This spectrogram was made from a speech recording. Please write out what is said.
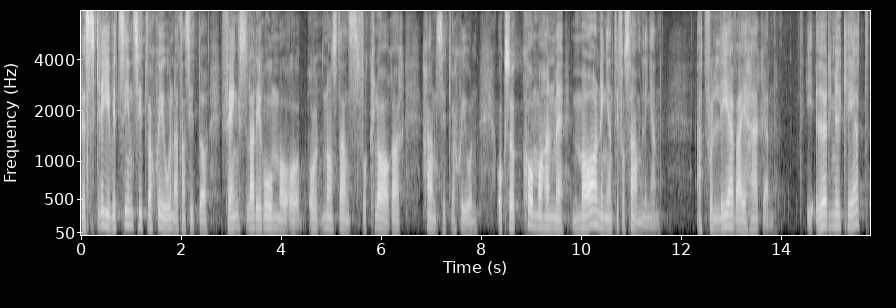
beskrivit sin situation, att han sitter fängslad i Rom och, och, och någonstans förklarar hans situation. Och så kommer han med maningen till församlingen att få leva i Herren i ödmjukhet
